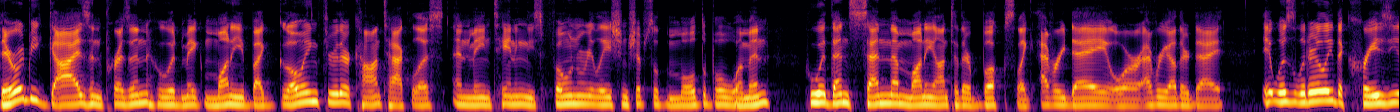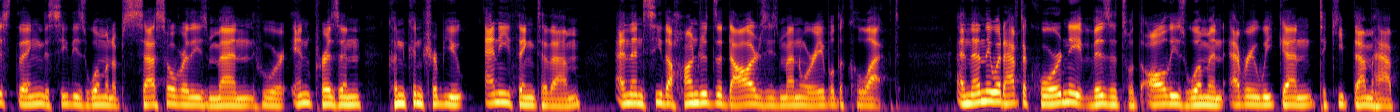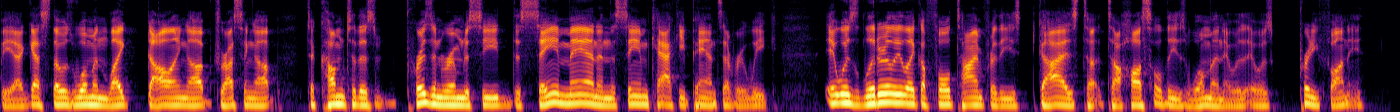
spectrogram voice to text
There would be guys in prison who would make money by going through their contact list and maintaining these phone relationships with multiple women who would then send them money onto their books like every day or every other day. It was literally the craziest thing to see these women obsess over these men who were in prison, couldn't contribute anything to them, and then see the hundreds of dollars these men were able to collect. And then they would have to coordinate visits with all these women every weekend to keep them happy. I guess those women liked dolling up, dressing up to come to this prison room to see the same man in the same khaki pants every week. It was literally like a full time for these guys to, to hustle these women. It was it was pretty funny.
